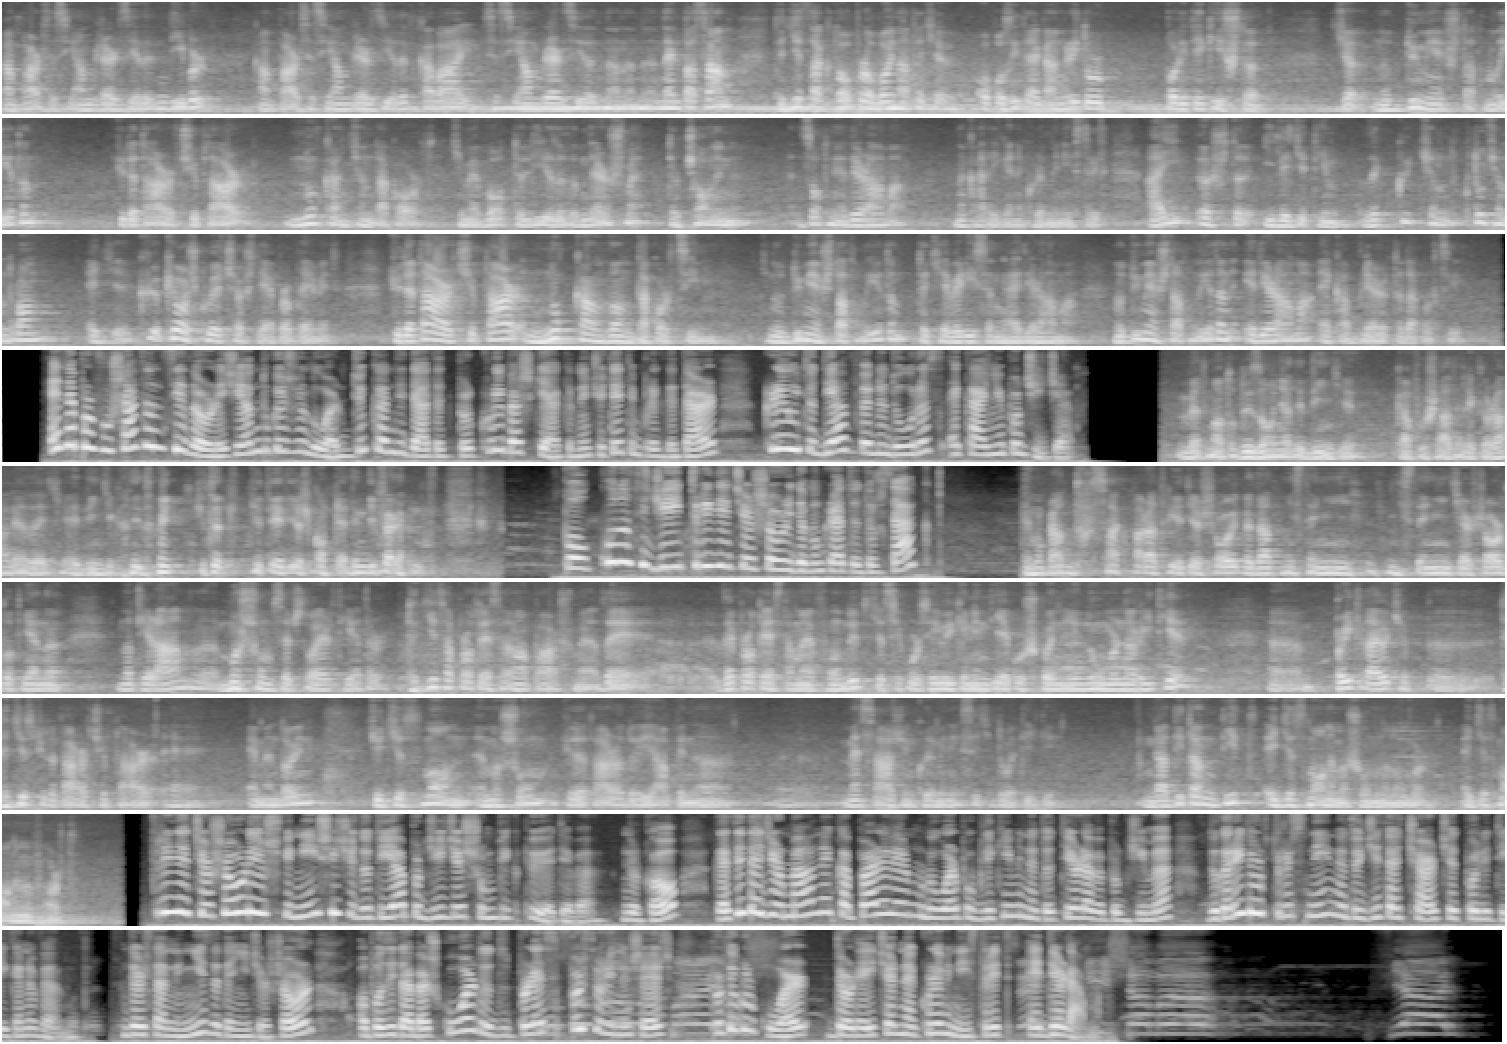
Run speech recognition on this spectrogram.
kanë parë se si janë blerë zgjedhjet në Dibër, kanë parë se si janë blerë zgjedhjet në Kavajë, se si janë blerë zgjedhjet në, në, në Elbasan. Të gjitha këto provojnë atë që opozita e ka ngritur politikisht, që në 2017-ën qytetarët shqiptarë nuk kanë qenë dakord që me votë të lirë dhe të ndershme të çonin Zotin Edi Rama në karrigen e kryeministrit. Ai është ilegjitim dhe ky këtu qëndron e kjo është kryeçështja e problemit. Qytetarët shqiptarë nuk kanë dhënë dakordësinë që në dy mijë e shtatëmbëdhjetën të qeverisen nga Edi Rama. Në dy mijë e shtatëmbëdhjetën Edi Rama e ka blerë këtë dakordësi. Edhe për fushatën zgjedhore që janë duke zhvilluar dy kandidatet për kryebashkiake në qytetin bregdetar, kreu i të djathtëve në Durrës e ka një përgjigje. Vetëm ato dy zonjat e dinë që ka fushatë elektorale dhe që e dinë që kandidojnë qyteti, qyteti është komplet indiferent. Po, ku do t'i gjejë 30 qershori demokratët durrsakë? Demokratët durrsakë para 30 qershorit me datë 21, 21 qershor do të jenë në Tiranë më shumë se çdo herë tjetër. Të gjitha protestat e mëparshme dhe dhe protesta më e fundit që sikurse ju i keni ndjekur shkojnë në një numër në rritje, pritet ajo që të gjithë qytetarët shqiptarë e E mendojnë që gjithmonë e më shumë qytetarët do i japin mesazhin kryeministrit që duhet të iki. Nga dita në ditë e gjithmonë e më shumë në numër, e gjithmonë e më fort. Tridhjetë qershori është finishi që do t'i japë përgjigje shumë pikëpyetjeve. Ndërkohë, gazeta gjermane ka paralajmëruar publikimin e të tjerave përgjime, duke rritur trysninë në të gjitha qarqet politike në vend. ndërsa në njëzet e një qershor opozita e bashkuar do të zbresë përsëri në shesh për të kërkuar dorëheqjen e kryeministrit Edi Rama.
